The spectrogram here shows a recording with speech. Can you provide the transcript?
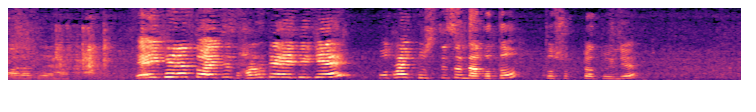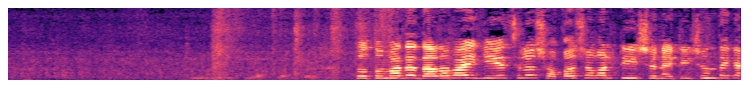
পারা যায় না। এইখানে তো এই যে ধারুটা এইদিকে কোথায় খুঁজতেছে দেখো তো তোষকটা তুলে তো তোমাদের দাদাভাই গিয়েছিল সকাল সকাল টিউশনে। টিউশন থেকে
